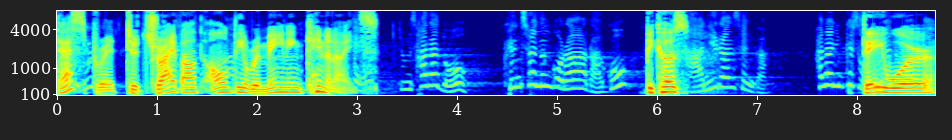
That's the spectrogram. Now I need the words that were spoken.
desperate to drive out all the remaining Canaanites. Because they were,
